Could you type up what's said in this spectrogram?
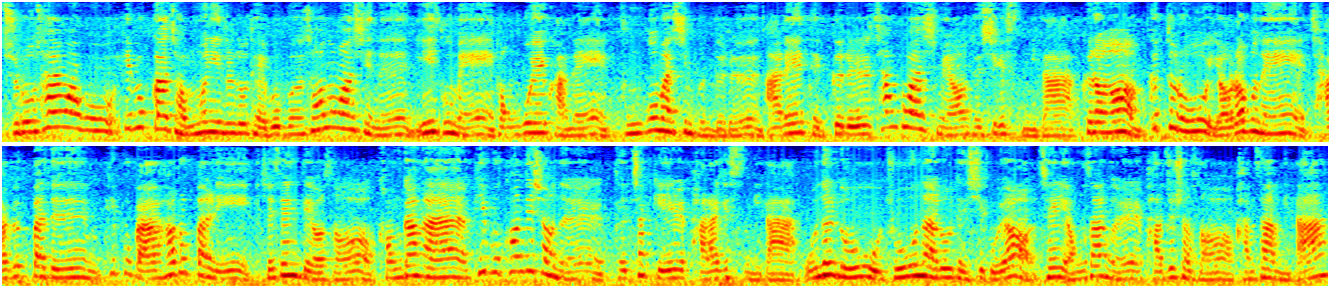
주로 사용하고 피부과 전문의들도 대부분 선호하시는 이 제품의 정보에 관해 궁금하신 분들은 아래 댓글을 참고하시면 되시겠습니다. 그럼 끝으로 여러분의 자극받은 피부가 하루빨리 재생되어서 건강한 피부 컨디션을 되찾길 바라겠습니다. 오늘도 좋은 하루 되시고요. 제 영상을 봐주셔서 감사합니다.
